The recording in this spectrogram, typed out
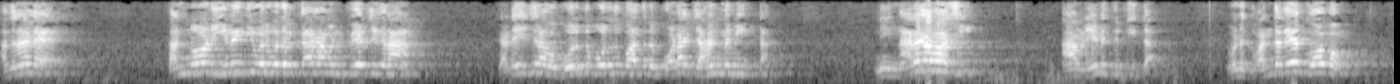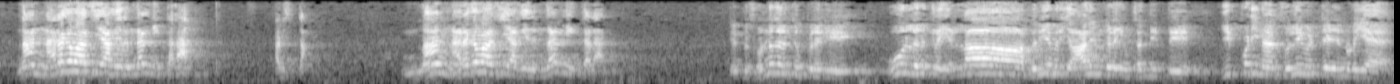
அதனால தன்னோடு இணங்கி வருவதற்காக அவன் பேசுகிறான். கடைசியில் அவன் பொறுத்து பொறுத்து பார்த்துட்டு போடா ஜஹன்னமின்ட்டான். நீ நரகவாசி. அவனேன்னு திட்டான் இவனுக்கு வந்ததே கோபம். நான் நரகவாசியாக இருந்தால் நீ தலா. அடிச்சுட்டான். நான் நரகவாசியாக இருந்தால் நீ தலா. என்று சொன்னதற்கு பிறகு ஊர்ல இருக்கிற எல்லா பெரிய பெரிய ஆளுங்களையும் சந்தித்து இப்படி நான் சொல்லிவிட்டேன் என்னுடைய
